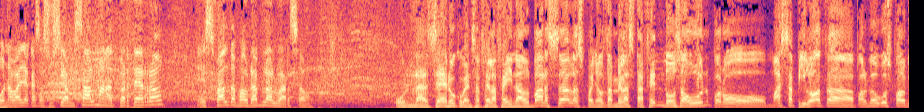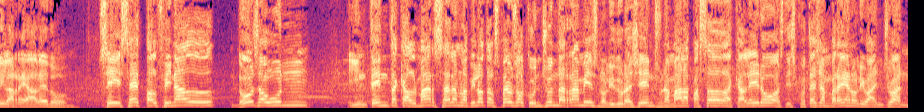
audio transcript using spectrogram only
Ona Batlle que s'associa amb Salma, ha anat per terra. És falta favorable al Barça. 1 a 0, comença a fer la feina al Barça, l'Espanyol també l'està fent, 2 a 1, però massa pilota pel meu gust pel Villarreal, Edu. Sí, 7 pel final, 2 a 1. Intenta calmar-se ara amb la pilota als peus al conjunt de Ramis, no li dura gens, una mala passada de Calero, es discuteix amb Brian Olivan, Joan.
